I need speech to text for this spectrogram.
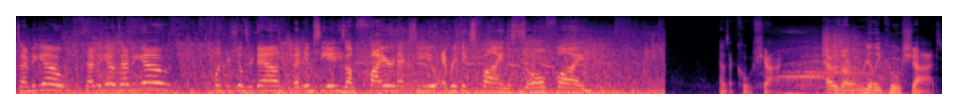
Time to go. Time to go. Time to go. Plunger shields are down. That MC-80's on fire next to you. Everything's fine. This is all fine. That was a cool shot. That was a really cool shot.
